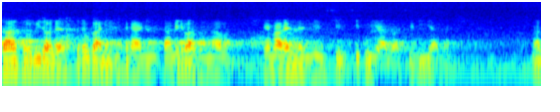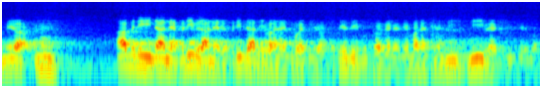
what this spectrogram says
ဇာဆိုပြီးတော့လဲသတုကနည်းသက္ကနည်းဇာ၄ပါးဇာ၅ပါးဒီမှာလည်းနှစ်နည်းရှိရှိခုရသွားရှိပြီးရသွားနောက်ပြီးတော့အပရိဒနဲ့ပရိပဒနဲ့ပရိပဒလေးပါးနဲ့တွဲပြီးတော့အသေးစိတ်ကိုပြောခဲ့တယ်ဒီမှာလည်းနီးနီးပဲရှိတယ်ပေါ့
